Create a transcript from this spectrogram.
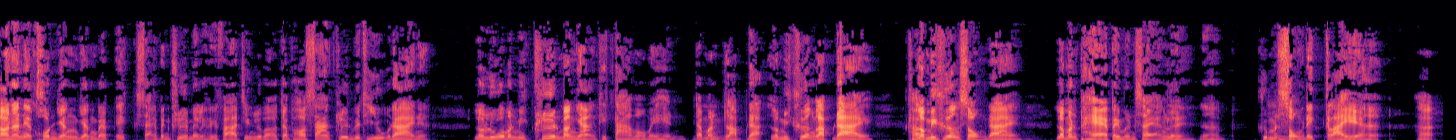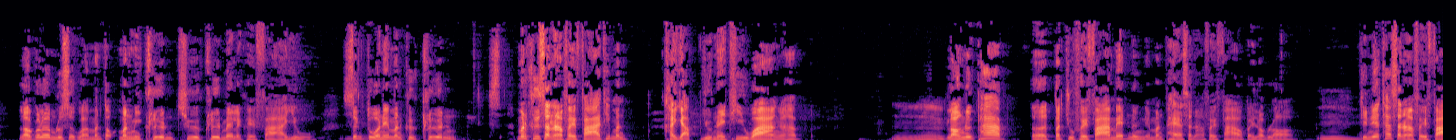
ตอนนั้นเนี่ยคนยังยังแบบเอ๊ะแสงเป็นคลื่นแม่เหล็กไฟฟ้าจริงหรือเปล่าแต่พอสร้างคลื่นวิทยุได้เนี่ย เรารู้ว่ามันมีคลื่นบางอย่างที่ตามองไม่เห็น แต่มันรับได้ เรามีเครื่องรับได้ ครับ เรามีเครื่องส่งได้ แล้วมันแผ่ไปเหมือนแสงเลยนะครับ คือมันส่งได้ไกลอะฮะ ฮะ เราก็เริ่มรู้สึกว่ามันต้องมันมีคลื่นชื่อคลื่นแม่เหล็กไฟฟ้าอยู่ ซึ่งตัวนี้มันคือคลื่น มันคือสนามไฟฟ้าที่มันขยับอยู่ในที่ว่างอะครับ อืม ลองนึกภาพเอ่อประจุไฟฟ้าเม็ดหนึ่งเนี่ยมันแผ่สนามไฟฟ้าออกไปรอบอืมๆ ทีนี้ถ้าสนามไฟฟ้า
